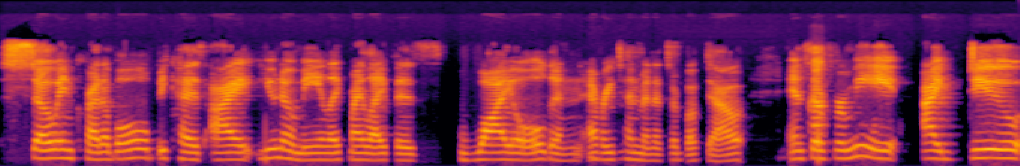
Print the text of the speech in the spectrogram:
so incredible because I, you know me, like my life is wild and every mm-hmm. 10 minutes are booked out. And so ah. for me, I do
